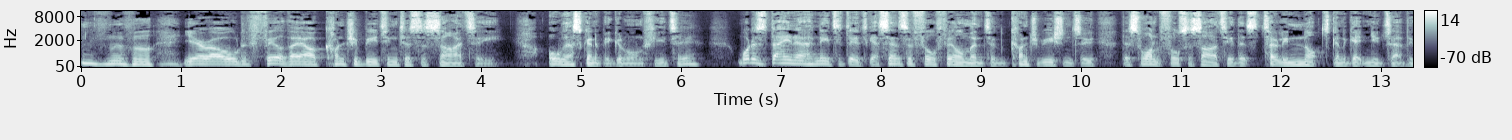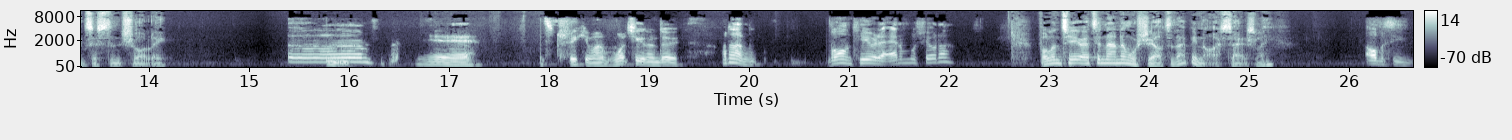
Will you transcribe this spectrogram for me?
year old feel they are contributing to society? Oh, that's going to be a good one for you too. What does Dana need to do to get a sense of fulfillment and contribution to this wonderful society that's totally not going to get nuked out of existence shortly? Um, yeah, it's a tricky one. What's she going to do? I don't know. Volunteer at an animal shelter? Volunteer at an animal shelter. That'd be nice, actually. Obviously,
